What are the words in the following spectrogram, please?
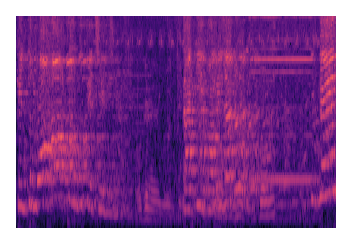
কিন্তু মহাপ্রভুকে চেনি না। তা কি হবে জানো? বেদ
